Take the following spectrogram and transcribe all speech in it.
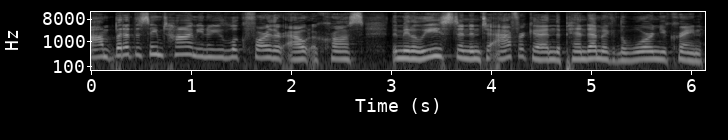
Um, but at the same time, you know, you look farther out across the Middle East and into Africa, and the pandemic and the war in Ukraine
